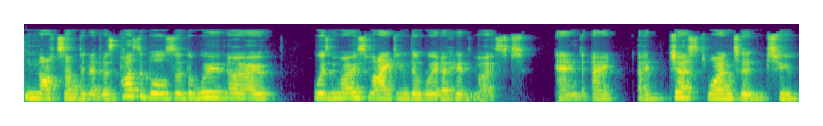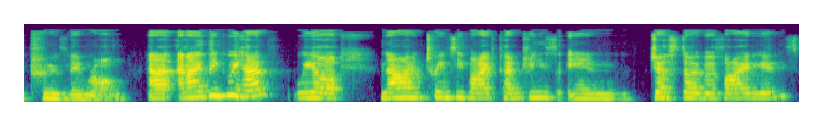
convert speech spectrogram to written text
not something that was possible. So the word no was most likely the word I heard the most. And I, I just wanted to prove them wrong. Uh, and I think we have. We are now in 25 countries in just over five years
